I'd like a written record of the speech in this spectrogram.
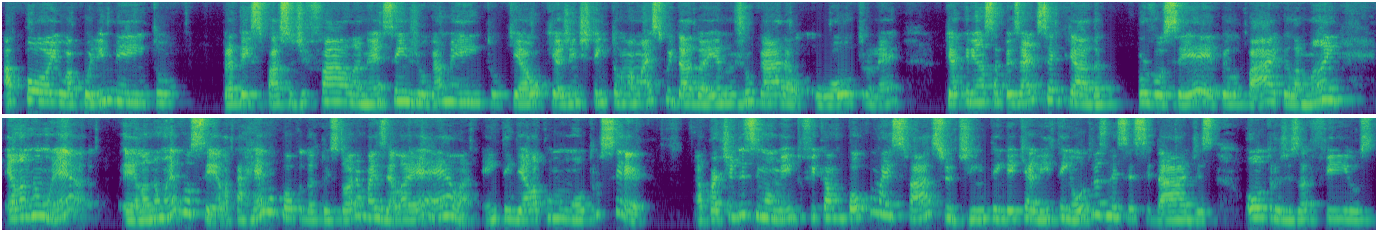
apoio, acolhimento, para ter espaço de fala, né, sem julgamento, que é o que a gente tem que tomar mais cuidado aí, é no julgar o outro, né, que a criança, apesar de ser criada por você, pelo pai, pela mãe, ela não é ela não é você, ela carrega um pouco da tua história, mas ela é ela, é entender ela como um outro ser. A partir desse momento fica um pouco mais fácil de entender que ali tem outras necessidades, outros desafios,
